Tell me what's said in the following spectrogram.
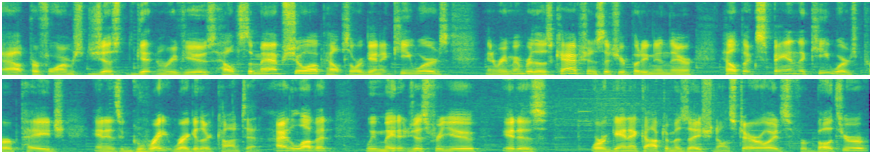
outperforms just getting reviews. Helps the map show up, helps organic keywords. And remember, those captions that you're putting in there help expand the keywords per page. And it's great regular content. I love it. We made it just for you. It is organic optimization on steroids for both your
